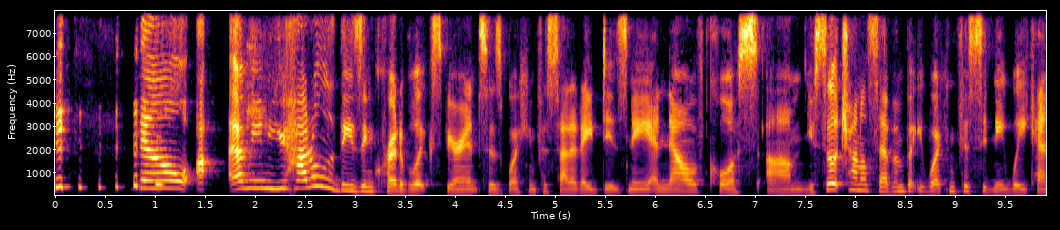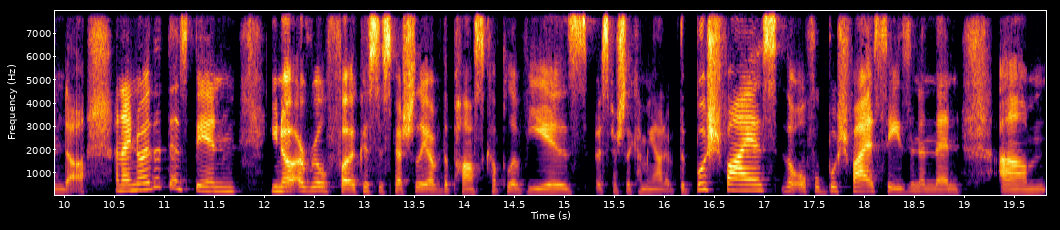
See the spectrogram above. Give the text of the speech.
now, I, I mean, you had all of these incredible experiences working for Saturday Disney, and now, of course, um, you're still at Channel Seven, but you're working for Sydney Weekender. And I know that there's been, you know, a real focus, especially over the past couple of years, especially coming out of the bushfires, the awful bushfire season, and then um,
